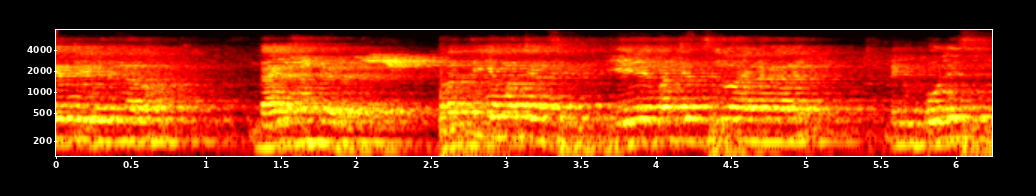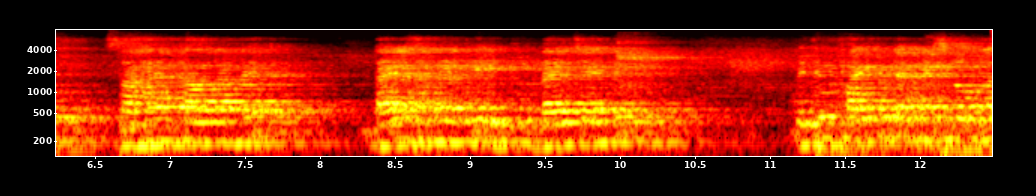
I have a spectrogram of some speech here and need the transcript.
ఎయిట్ ఏ విధంగానో డైల్ హండ్రెడ్ ప్రతి ఎమర్జెన్సీ ఏ ఎమర్జెన్సీలో అయినా కానీ మీకు పోలీస్ సహాయం కావాలంటే డైల్ హండ్రెడ్కి డైల్ చేయండి. With in five to ten minutes లోపల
